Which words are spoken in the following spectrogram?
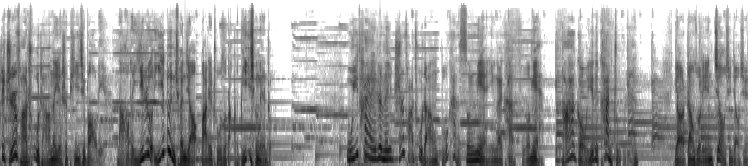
这执法处长呢也是脾气暴烈，脑袋一热，一顿拳脚把这厨子打得鼻青脸肿。武姨太认为执法处长不看僧面，应该看佛面，打狗也得看主人，要张作霖教训教训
